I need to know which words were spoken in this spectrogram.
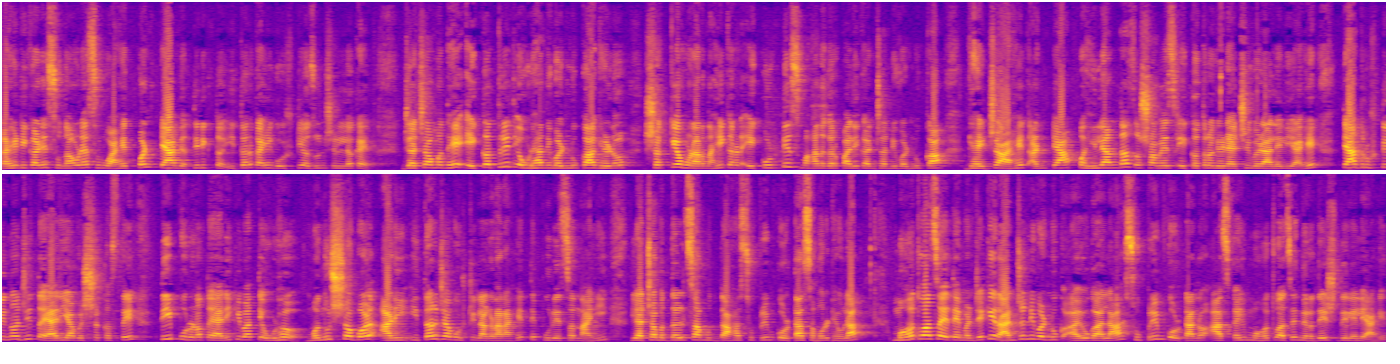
काही ठिकाणी सुनावण्या सुरू आहेत पण त्या व्यतिरिक्त इतर काही गोष्टी अजून शिल्लक आहेत ज्याच्यामध्ये एकत्रित एवढ्या निवडणुका घेणं शक्य होणार नाही कारण एकोणतीस महानगरपालिकांच्या निवडणुका घ्यायच्या आहेत आणि त्या पहिल्यांदाच अशा वेळेस एकत्र घेण्याची वेळ आलेली आहे. त्या दृष्टीनं जी तयारी आवश्यक असते ती पूर्ण तयारी किंवा तेवढं मनुष्यबळ आणि इतर ज्या गोष्टी लागणार आहेत ते पुरेसं नाही. याच्याबद्दलचा मुद्दा हा सुप्रीम कोर्टासमोर ठेवला. महत्वाचं आहे ते म्हणजे की राज्य निवडणूक आयोगाला सुप्रीम कोर्टानं आज काही महत्त्वाचे निर्देश दिलेले आहेत.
